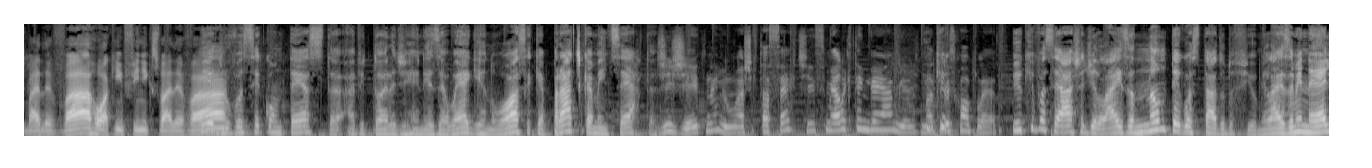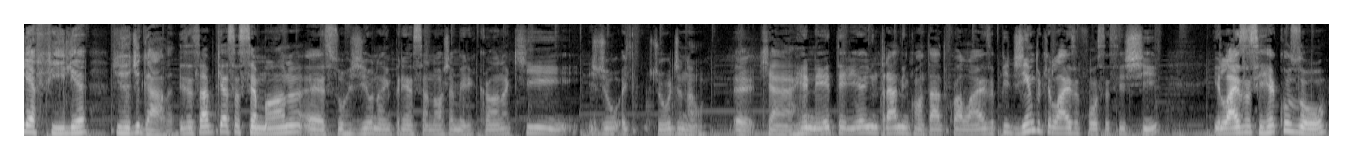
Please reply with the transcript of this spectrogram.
vai levar, Joaquim Phoenix vai levar. Pedro, você contesta a vitória de Renée Zellweger no Oscar, que é praticamente certa? De jeito nenhum. Acho que tá certíssimo. Ela que tem que ganhar mesmo. Uma que- atriz completa. E o que você acha de Liza não ter gostado do filme? Liza Minnelli, a filha de Judy Garland. E você sabe que essa semana é, surgiu na imprensa norte-americana que Ju, Jude não, é, que a Renée teria entrado em contato com a Liza pedindo que Liza fosse assistir e Liza se recusou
